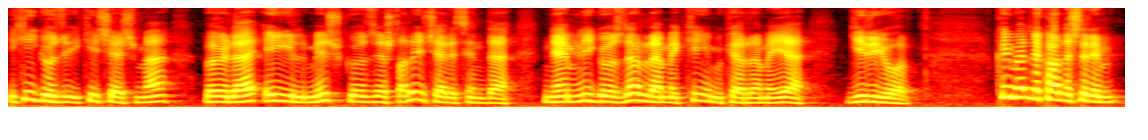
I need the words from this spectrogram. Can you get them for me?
iki gözü iki çeşme böyle eğilmiş gözyaşları içerisinde nemli gözlerle Mekke-i Mükerreme'ye giriyor. Kıymetli kardeşlerim,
